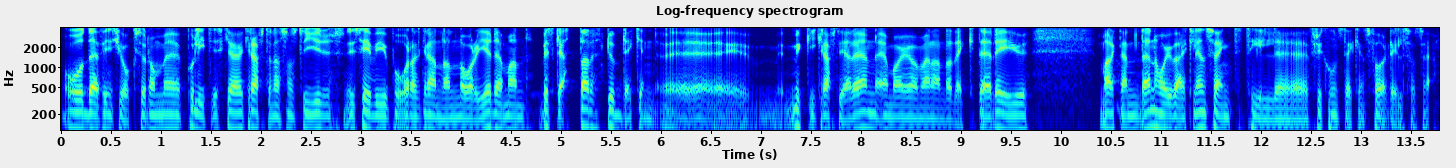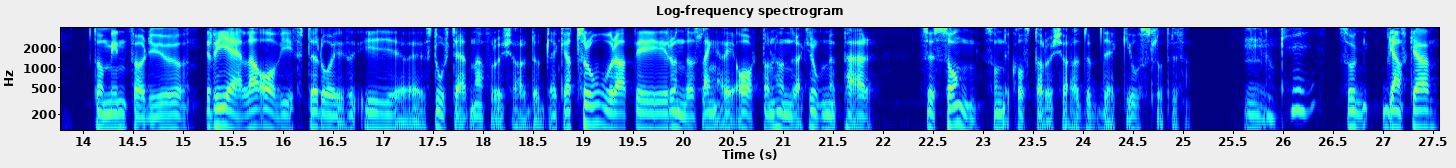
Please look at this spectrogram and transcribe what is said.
Och där finns ju också de eh, politiska krafterna som styr. Det ser vi ju på vårt grannland Norge där man beskattar dubbdäcken eh, mycket kraftigare än, än vad man gör med andra däck. Där är ju marknaden den har ju verkligen svängt till eh, friktionsdäckens fördel så att säga. De införde ju rejäla avgifter då i, i eh, storstäderna för att köra dubbdäck. Jag tror att det i runda slängar är 1800 kronor per säsong som det kostar att köra dubbdäck i Oslo till exempel. Mm. Okay. Så ganska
